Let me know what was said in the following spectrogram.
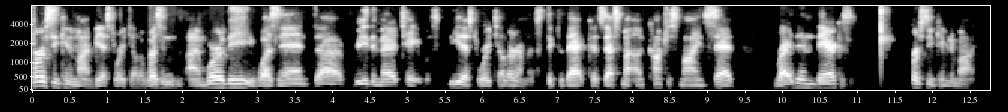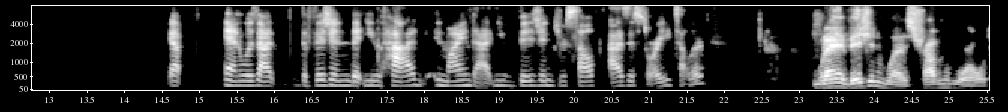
first thing came to mind, be a storyteller. It wasn't I'm worthy, it wasn't uh, breathe and meditate, it was be a storyteller. I'm gonna stick to that because that's my unconscious mindset right then and there, because first thing came to mind. Yep. And was that the vision that you had in mind that you visioned yourself as a storyteller? What I envisioned was traveling the world,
